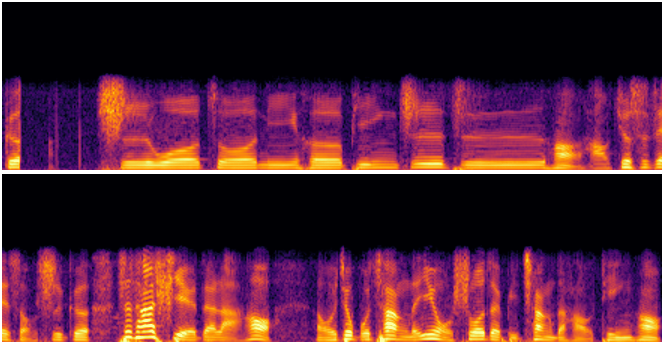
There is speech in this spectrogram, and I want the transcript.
歌，使我做你和平之子，哈，好，就是这首诗歌是他写的啦，哈，我就不唱了，因为我说的比唱的好听，哈，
